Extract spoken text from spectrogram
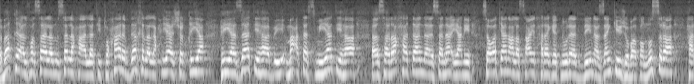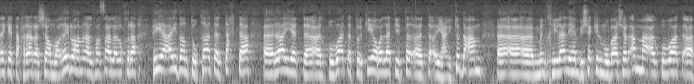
باقي الفصائل المسلحة التي تحارب داخل الأحياء الشرقية هي ذاتها مع تسمياتها صراحة سناء يعني سواء كان على صعيد حركة نور الدين الزنكي جبهة النصرة حركة أحرار الشام وغيرها من الفصائل الأخرى هي أيضا تقاتل تحت راية القوات التركية والتي يعني تدعم من خلالهم بشكل مباشر أما القوات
